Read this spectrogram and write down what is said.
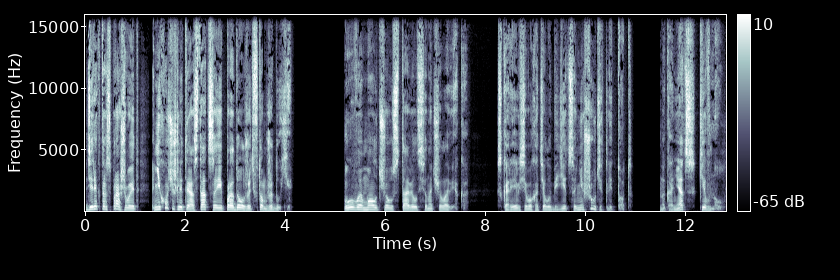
Директор спрашивает, не хочешь ли ты остаться и продолжить в том же духе? Уве молча уставился на человека. Скорее всего, хотел убедиться, не шутит ли тот. Наконец кивнул.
